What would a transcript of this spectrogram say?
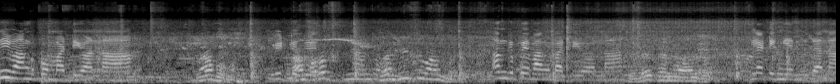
நீ வாங்க போக மாட்டியோ அண்ணா? வீட்டுக்கு. அங்கே போய் வாங்க மாட்டியோ அண்ணா? இல்லாட்டி இங்கே இருந்து தானா?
